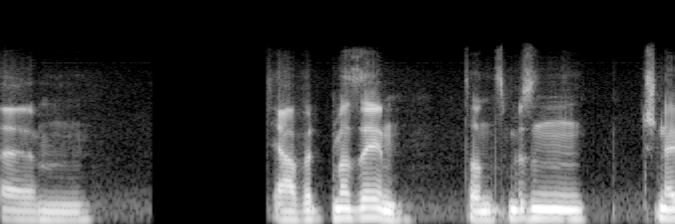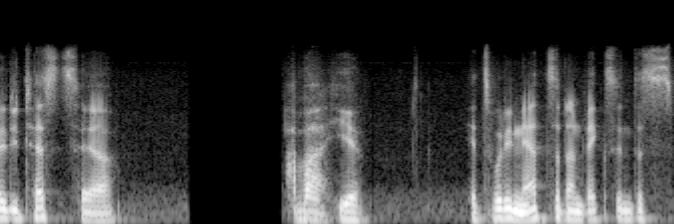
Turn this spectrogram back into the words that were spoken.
Ähm, ja, wird mal sehen. Sonst müssen schnell die Tests her. Aber hier, jetzt wo die Nerze dann weg sind, das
